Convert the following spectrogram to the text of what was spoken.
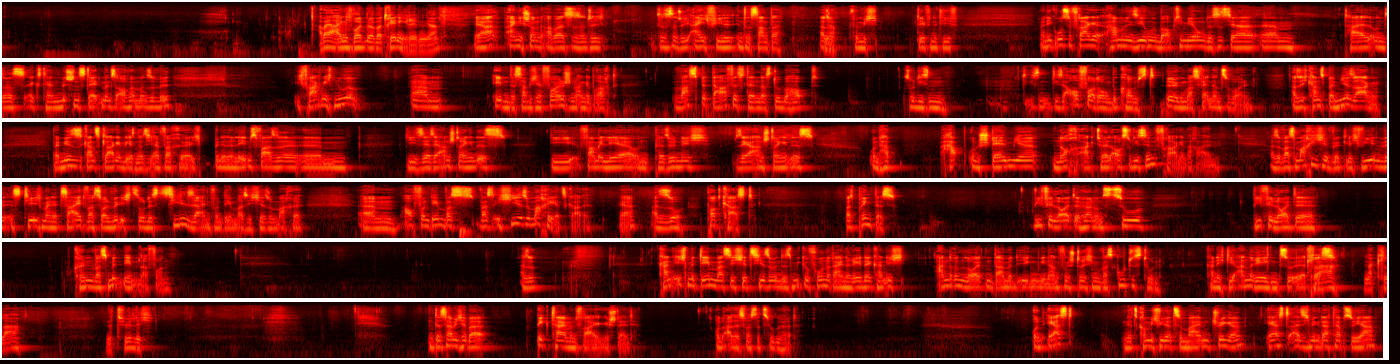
Aber ja, eigentlich wollten wir über Training reden, gell? Ja, eigentlich schon, aber es ist natürlich, das ist natürlich eigentlich viel interessanter. Also Ja. für mich definitiv. Ich meine, die große Frage Harmonisierung über Optimierung, das ist ja ähm, Teil unseres externen Mission Statements, auch wenn man so will. Ich frage mich nur, ähm, eben, das habe ich ja vorhin schon angebracht, was bedarf es denn, dass du überhaupt so diesen, diesen, diese Aufforderung bekommst, irgendwas verändern zu wollen? Also ich kann es bei mir sagen. Bei mir ist es ganz klar gewesen, dass ich einfach, äh, ich bin in einer Lebensphase, ähm, die sehr, sehr anstrengend ist, die familiär und persönlich sehr anstrengend ist und hab, hab und stell mir noch aktuell auch so die Sinnfrage nach allem. Also was mache ich hier wirklich? Wie investiere ich meine Zeit? Was soll wirklich so das Ziel sein von dem, was ich hier so mache? Ähm, auch von dem, was, was ich hier so mache jetzt gerade. Ja, also so Podcast. Was bringt das? Wie viele Leute hören uns zu? Wie viele Leute können was mitnehmen davon? Also kann ich mit dem, was ich jetzt hier so in das Mikrofon reinrede, kann ich anderen Leuten damit irgendwie in Anführungsstrichen was Gutes tun? Kann ich die anregen zu etwas? Klar, na klar. Natürlich. Und das habe ich aber big time in Frage gestellt. Und alles, was dazugehört. Und erst, jetzt komme ich wieder zu meinem Trigger, erst als ich mir gedacht habe, so ja,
